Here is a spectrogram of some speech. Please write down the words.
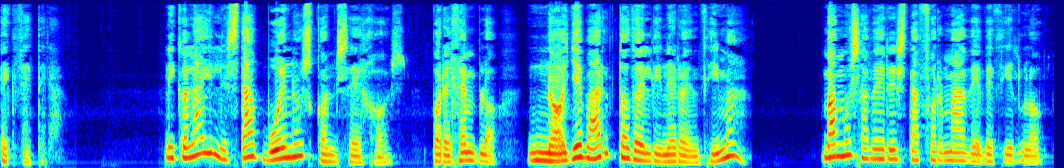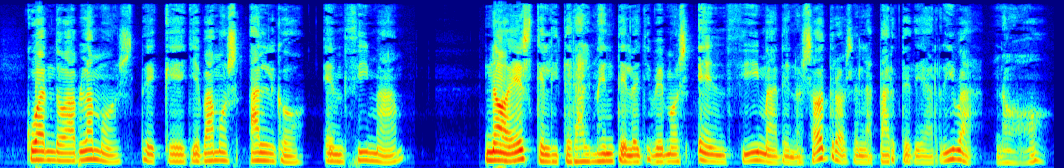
etc. Nicolai les da buenos consejos. Por ejemplo, no llevar todo el dinero encima. Vamos a ver esta forma de decirlo. Cuando hablamos de que llevamos algo encima, no es que literalmente lo llevemos encima de nosotros, en la parte de arriba, no.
